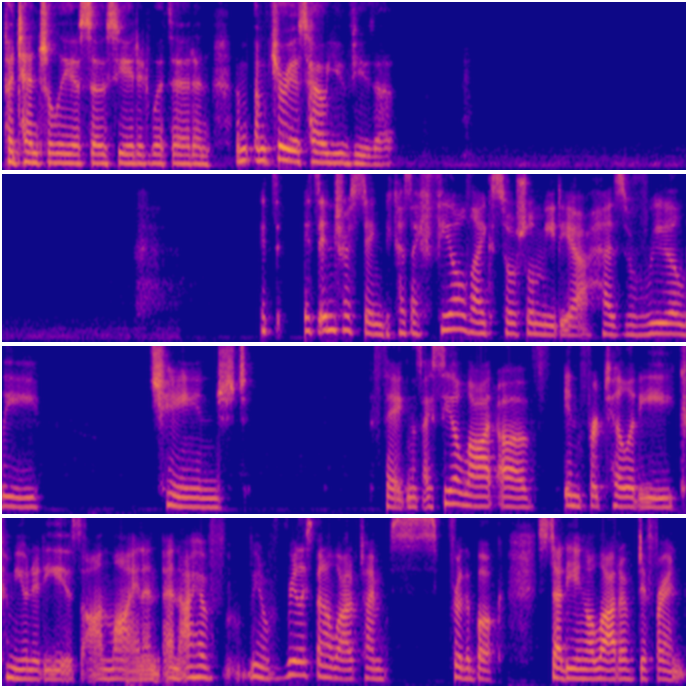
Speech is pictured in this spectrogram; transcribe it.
potentially associated with it and I'm I'm curious how you view that. It's it's interesting because I feel like social media has really changed things. I see a lot of infertility communities online and and I have you know really spent a lot of time for the book studying a lot of different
